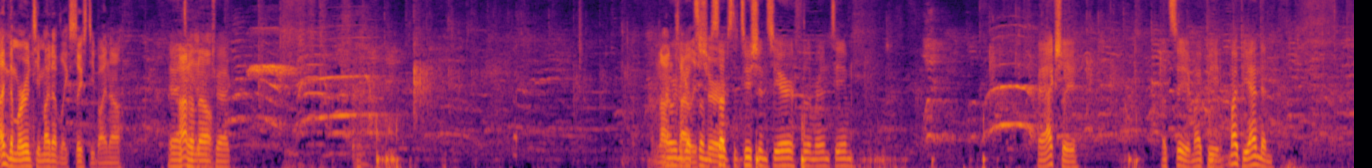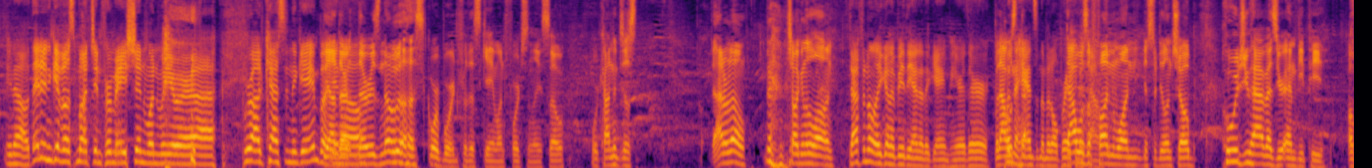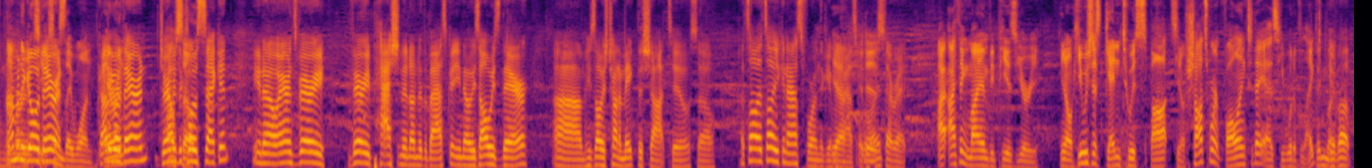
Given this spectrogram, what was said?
I think the Maroon team might have like 60 by now. Yeah, I don't know. track. I'm not we're gonna get some sure. substitutions here for the Maroon team. Actually, let's see. It might be might be ending. You know, they didn't give us much information when we were uh, broadcasting the game, but yeah, you there, know, there is no uh, scoreboard for this game, unfortunately. So we're kind of just, I don't know, chugging along. definitely going to be the end of the game here. They're But that putting was the that- hands in the middle. That was a down. fun one, Mr. Dylan Shobe. Who would you have as your MVP of the I'm gonna go with Aaron. they won? Got to go with Aaron. Jeremy's How a close second. You know, Aaron's very, very passionate under the basket. You know, he's always there. Um, he's always trying to make the shot too. So that's all. That's all you can ask for in the game Yeah, of basketball. it is. Ain't that right? I, I think my MVP is Yuri. You know, he was just getting to his spots. You know, shots weren't falling today as he would have liked, Didn't but give up.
